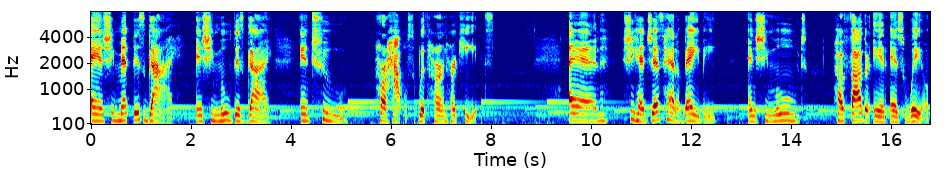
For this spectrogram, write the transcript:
and she met this guy and she moved this guy into her house with her and her kids. And she had just had a baby and she moved her father in as well.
